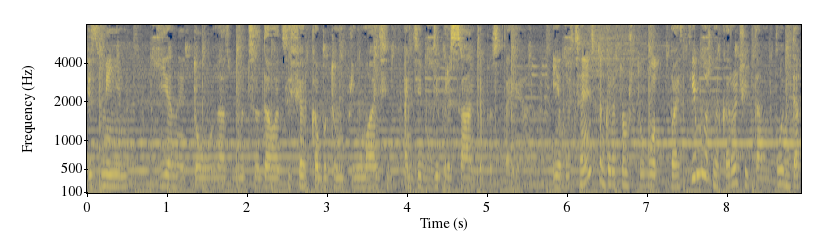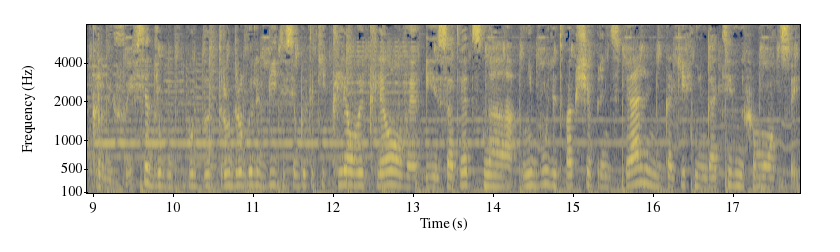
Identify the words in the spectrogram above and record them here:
изменим гены, то у нас будет создаваться эффект, как будто мы принимаем антидепрессанты постоянно. И аболиционисты говорят о том, что вот спасти можно, короче, там, вплоть до крысы. И все друг, будут друг друга любить, и все будут такие клевые-клевые. И, соответственно, не будет вообще принципиально никаких негативных эмоций.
